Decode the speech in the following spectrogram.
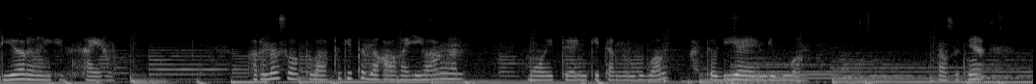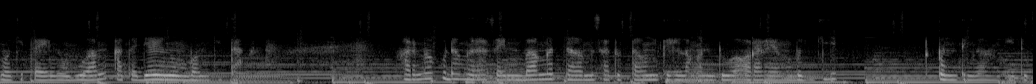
dia orang yang kita sayang. Karena sewaktu-waktu kita bakal kehilangan mau itu yang kita ngebuang atau dia yang dibuang? Maksudnya mau kita yang ngebuang atau dia yang ngebuang kita? Karena aku udah ngerasain banget dalam satu tahun kehilangan dua orang yang begitu penting dalam hidup.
